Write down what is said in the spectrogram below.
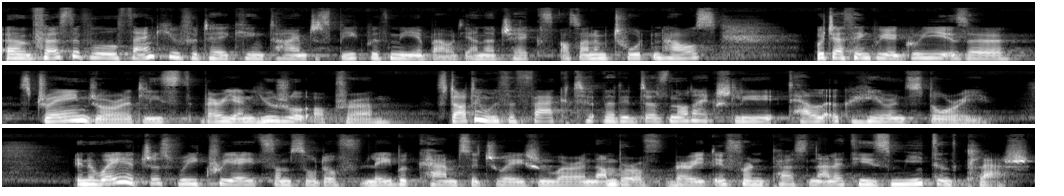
Um, first of all, thank you for taking time to speak with me about Janacek's Aus einem Totenhaus, which I think we agree is a strange or at least very unusual opera, starting with the fact that it does not actually tell a coherent story in a way, it just recreates some sort of labor camp situation where a number of very different personalities meet and clash.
